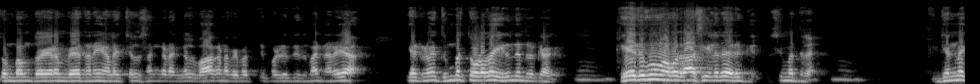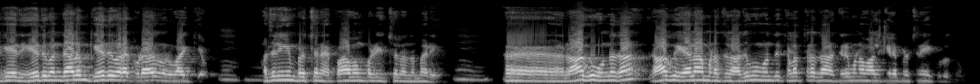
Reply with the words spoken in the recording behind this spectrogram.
துன்பம் துயரம் வேதனை அலைச்சல் சங்கடங்கள் வாகன விபத்து பழுது இது மாதிரி நிறையா ஏற்கனவே துன்பத்தோட தான் இருந்துட்டு இருக்காங்க. கேதுவும் அவர் ராசியில தான் இருக்கு சிம்மத்துல. ஜென்ம கேது ஏது வந்தாலும் கேது வரக்கூடாதுன்னு ஒரு வாக்கியம். அதுலேயும் பிரச்சனை பாவம் பழிச்சல் அந்த மாதிரி. ராகு ஒன்று தான் ராகு ஏழாம் இடத்துல அதுவும் வந்து கலத்திரதான் திருமண வாழ்க்கையில பிரச்சனையை கொடுக்கும்.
